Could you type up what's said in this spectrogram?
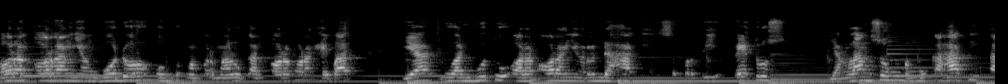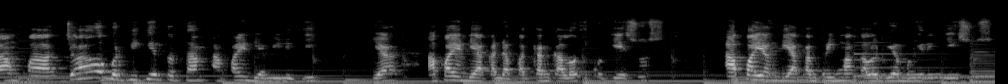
orang-orang yang bodoh untuk mempermalukan orang-orang hebat. Ya, Tuhan butuh orang-orang yang rendah hati seperti Petrus yang langsung membuka hati tanpa jauh berpikir tentang apa yang dia miliki, ya, apa yang dia akan dapatkan kalau ikut Yesus, apa yang dia akan terima kalau dia mengiringi Yesus.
